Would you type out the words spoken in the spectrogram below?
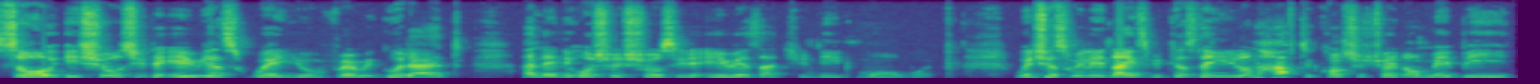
So it shows you the areas where you're very good at and then it also shows you the areas that you need more work which is really nice because then you don't have to concentrate on maybe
